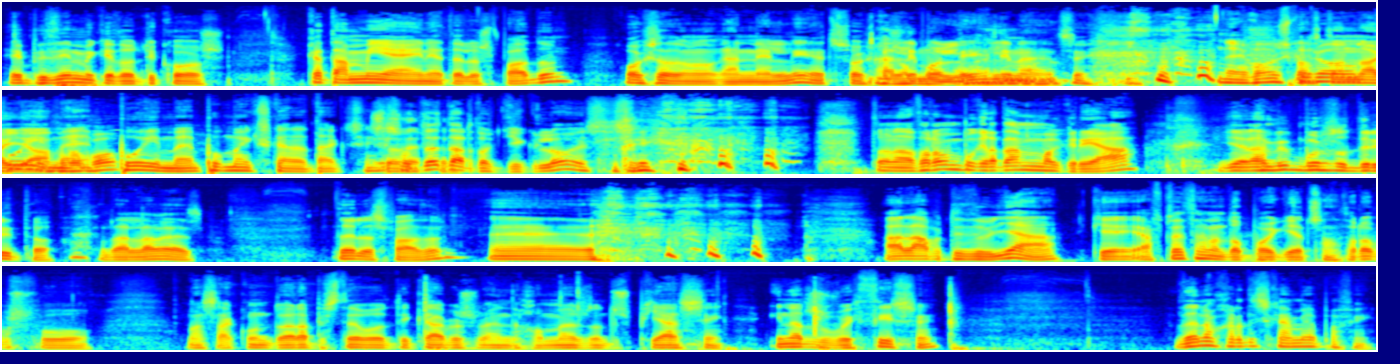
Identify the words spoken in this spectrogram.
επειδή είμαι και δοτικός, κατά μία έννοια τέλος πάντων, όχι σαν τον Γανέλη, έτσι, όχι τόσο Αλίμονο, πολύ. αλίμονο. ναι, έτσι. Ναι, εγώ Σπύρο, αυτόν πού Άγιο είμαι, άνθρωπο. πού είμαι, πού με έχεις κατατάξει. Στο δεύτερο. τέταρτο κύκλο, είσαι εσύ. Των ανθρώπων που κρατάμε μακριά για να μην μπουν στον τρίτο. Καταλαβες. Τέλος πάντων. Ε, αλλά από τη δουλειά, και αυτό ήθελα να το πω και για τους ανθρώπους που μας ακούν τώρα, πιστεύω ότι κάποιος ενδεχομένως να τους πιάσει ή να τους βοηθήσει. Δεν έχω κρατήσει καμία επαφή.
